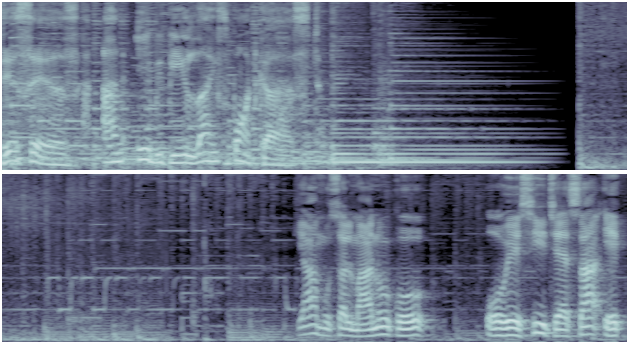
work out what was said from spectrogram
This is an ABP Life podcast. क्या मुसलमानों को ओवैसी जैसा एक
